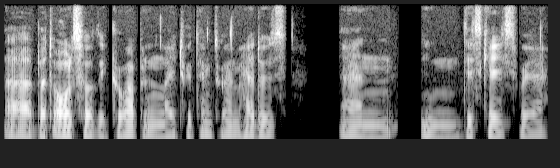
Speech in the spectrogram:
uh, but also the CoAP and lightweight M2M headers. And in this case, we're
